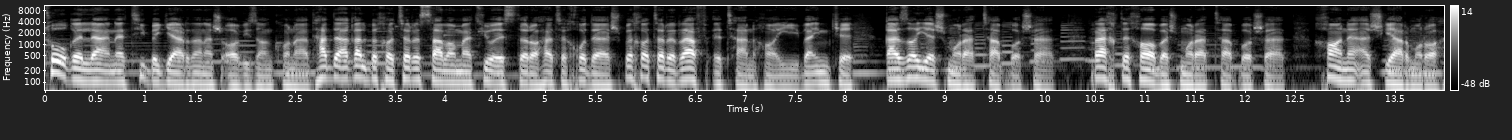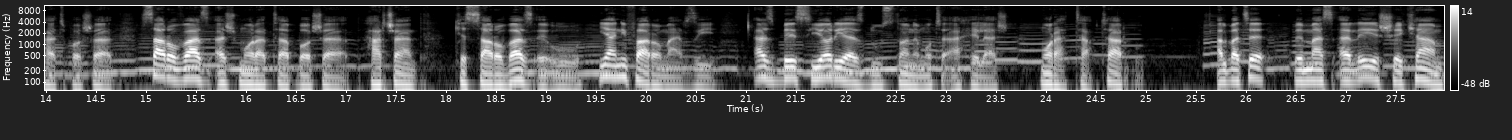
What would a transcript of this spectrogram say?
توق لعنتی به گردنش آویزان کند. حداقل به خاطر سلامتی و استراحت خودش به خاطر رفع تنهایی و اینکه غذایش مرتب باشد رخت خوابش مرتب باشد خانه اش گرم و راحت باشد سر و وضعش مرتب باشد. هرچند که سر و وضع او یعنی فرامرزی از بسیاری از دوستان متعهلش مرتب تر بود. البته به مسئله شکم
